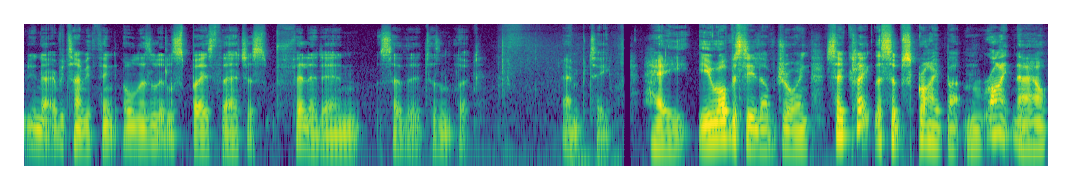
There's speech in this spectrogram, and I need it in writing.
you know every time you think oh there's a little space there just fill it in so that it doesn't look empty Hey, you obviously love drawing, so click the subscribe button right now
